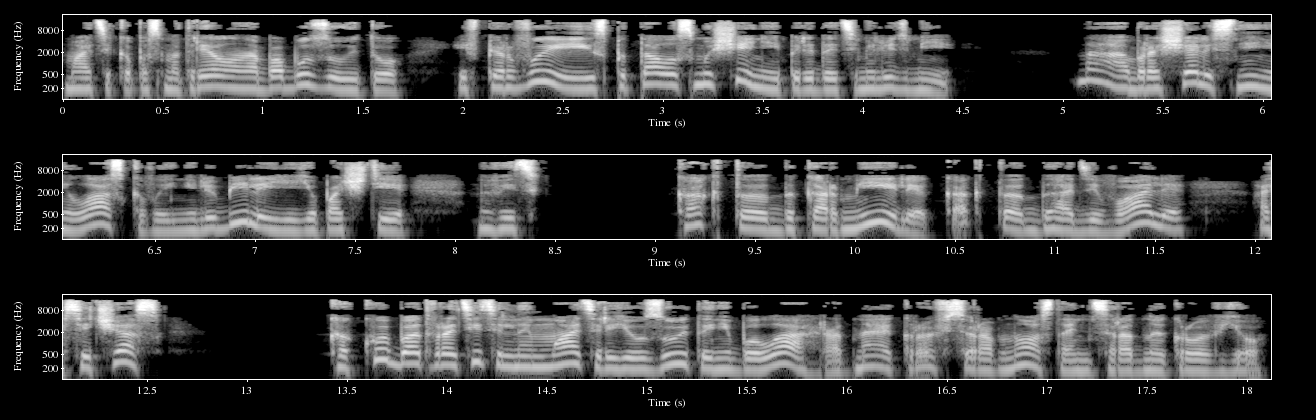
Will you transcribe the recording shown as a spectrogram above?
Матика посмотрела на бабу Зуиту и впервые испытала смущение перед этими людьми. Да, обращались с ней неласково и не любили ее почти, но ведь как-то докормили, как-то доодевали, а сейчас... Какой бы отвратительной матерью Зуита ни была, родная кровь все равно останется родной кровью.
